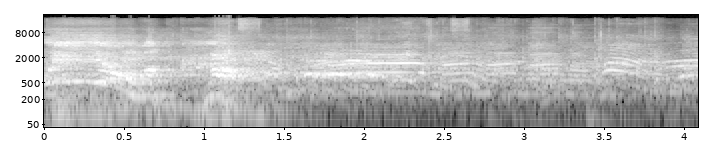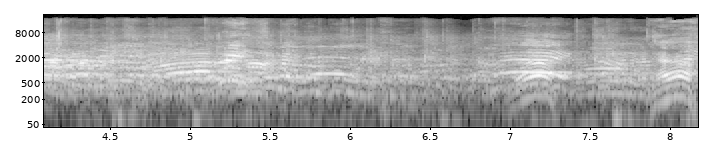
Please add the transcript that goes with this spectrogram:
will of God. Yeah.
